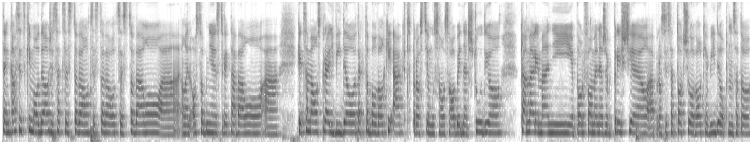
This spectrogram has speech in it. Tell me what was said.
ten klasický model, že sa cestovalo, cestovalo, cestovalo a len osobne stretávalo a keď sa malo spraviť video, tak to bol veľký akt, proste muselo sa objednať štúdio, kameramani, portfolio manažer prišiel a proste sa točilo veľké video, potom sa to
